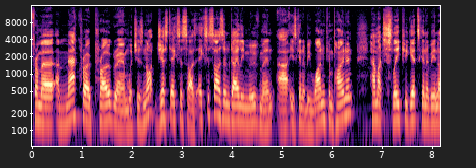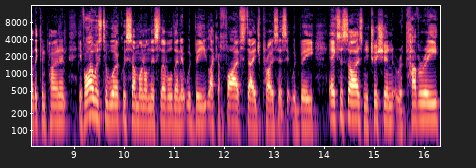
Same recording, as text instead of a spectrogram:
from a, a, macro program, which is not just exercise. Exercise and daily movement uh, is going to be one component. How much sleep you get is going to be another component. If I was to work with someone on this level, then it would be like a five stage process. It would be exercise, nutrition, recovery.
